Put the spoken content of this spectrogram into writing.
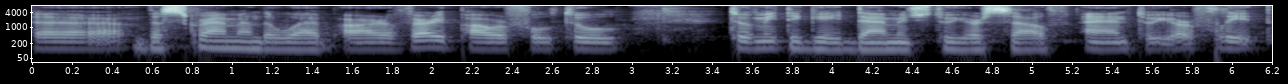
uh, the scram and the web are a very powerful tool to mitigate damage to yourself and to your fleet.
